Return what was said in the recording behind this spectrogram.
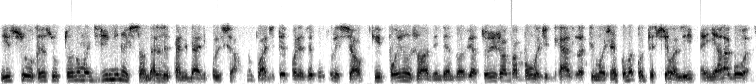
Isso resultou numa diminuição da letalidade policial. Não pode ter, por exemplo, um policial que põe um jovem dentro de uma viatura e joga uma bomba de gás lacrimogêneo, como aconteceu ali em Alagoas.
